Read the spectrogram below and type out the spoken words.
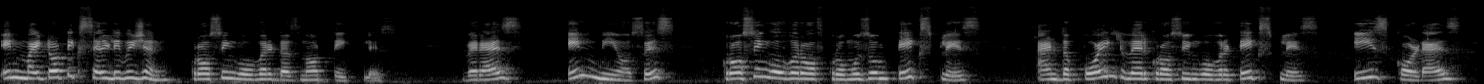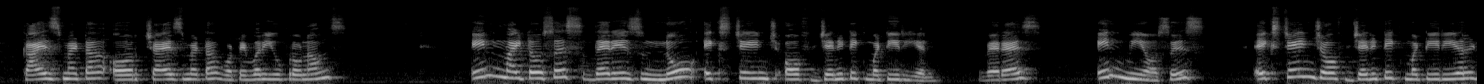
In mitotic cell division crossing over does not take place whereas in meiosis crossing over of chromosome takes place and the point where crossing over takes place is called as chiasmata or chiasmata whatever you pronounce. In mitosis there is no exchange of genetic material. Whereas in meiosis exchange of genetic material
